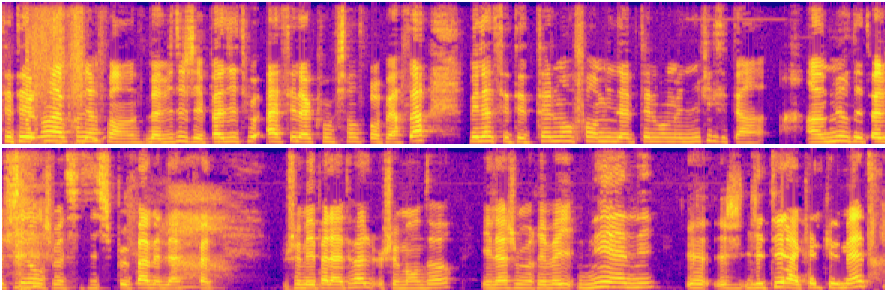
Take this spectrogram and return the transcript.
c'était vraiment la première fois hein. d'habitude j'ai pas du tout assez la confiance pour faire ça mais là c'était tellement formidable tellement magnifique c'était un, un mur d'étoiles filantes. Je me suis dit, je peux pas mettre la toile. Je mets pas la toile, je m'endors. Et là, je me réveille nez à nez euh, j'étais à quelques mètres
